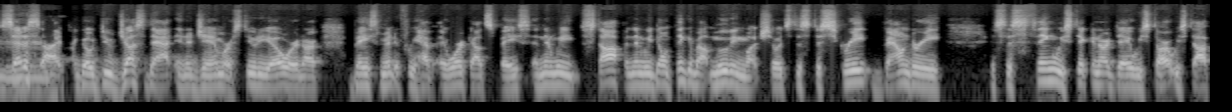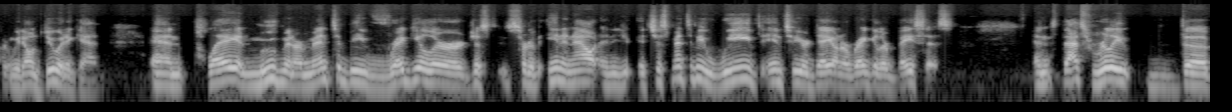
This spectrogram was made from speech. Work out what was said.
set mm. aside to go do just that in a gym or a studio or in our basement if we have a workout space. And then we stop and then we don't think about moving much. So it's this discrete boundary. It's this thing we stick in our day. We start, we stop it, and we don't do it again. And play and movement are meant to be regular, just sort of in and out. And it's just meant to be weaved into your day on a regular basis. And that's really the,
